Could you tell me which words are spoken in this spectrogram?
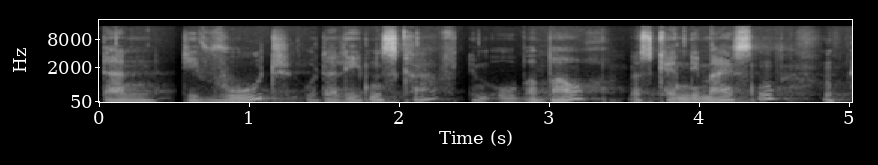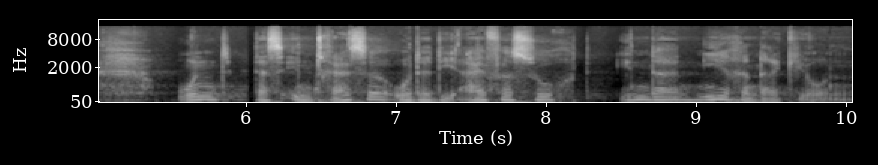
Dann die Wut oder Lebenskraft im Oberbauch, das kennen die meisten. Und das Interesse oder die Eifersucht in der Nierenregion.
